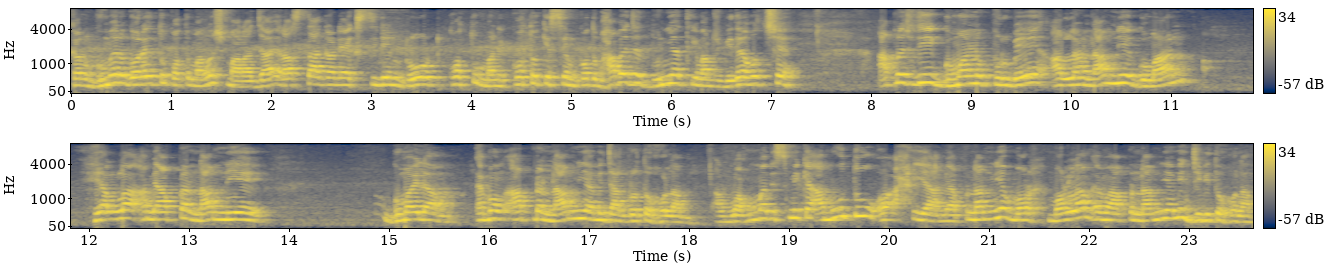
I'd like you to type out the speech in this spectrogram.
কারণ ঘুমের ঘরে তো কত মানুষ মারা যায়, রাস্তাঘাটে অ্যাক্সিডেন্ট রোড কত মানে কত কেসেম কত ভাবে যে দুনিয়া থেকে মানুষ বিদায় হচ্ছে। আপনি যদি ঘুমানোর পূর্বে আল্লাহর নাম নিয়ে ঘুমান, হে আল্লাহ, আমি আপনার নাম নিয়ে ঘুমাইলাম এবং আপনার নাম নিয়ে আমি জাগ্রত হলাম। আল্লাহম্মা বিস্মিকা আমুতু ও আহিয়া, আমি আপনার নাম নিয়ে মর, মরলাম এবং আপনার নাম নিয়ে আমি জীবিত হলাম।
